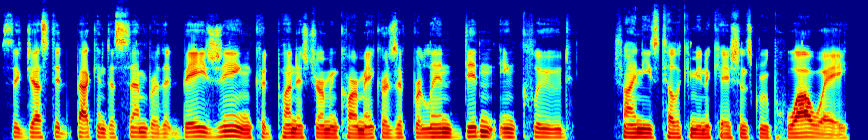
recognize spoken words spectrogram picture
suggested back in December that Beijing could punish German car makers if Berlin didn't include Chinese telecommunications group Huawei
